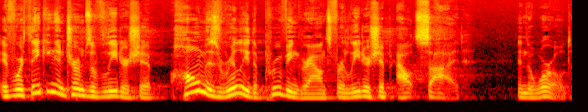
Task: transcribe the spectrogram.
if we're thinking in terms of leadership, home is really the proving grounds for leadership outside in the world.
